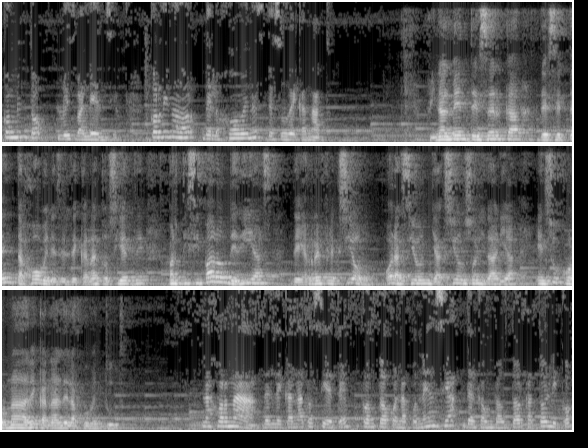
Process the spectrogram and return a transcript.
comentó Luis Valencia, coordinador de los jóvenes de su decanato. Finalmente, cerca de 70 jóvenes del Decanato 7 participaron de días de reflexión, oración y acción solidaria en su jornada de Canal de la Juventud. La jornada del Decanato 7 contó con la ponencia del cantautor católico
